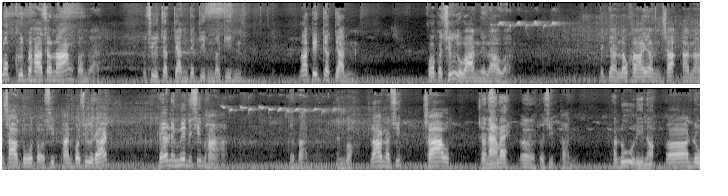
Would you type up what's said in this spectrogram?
ลบขึ้นไปหาสาวนางเพิ่นว่าก็ชื่อจักจันจะกินมากินลาติดจักจันพอก็ชื่อวานในลาวอะ จักจันเราขายอันซะอันน่ะเศร้าโตต่อสิบพันพอชื่อได้แถวในมีแต่สิบห้าแต่บัตรนั่นบ่ลาวน่ะสิบเช้าชาวนางได้เออตัวสิบพันเขาดูดีเนาะก็ดู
